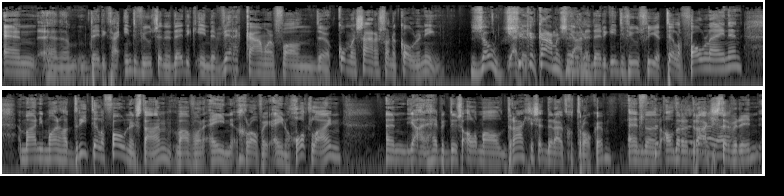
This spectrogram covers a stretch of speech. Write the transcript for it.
En eh, dan deed ik daar interviews en dat deed ik in de werkkamer van de commissaris van de koningin. Zo, Ja, dat- kamers. Ja, dan deed ik interviews via telefoonlijnen. Maar die man had drie telefoons staan, waarvan één, geloof ik, één hotline. En ja, heb ik dus allemaal draadjes eruit getrokken. En dan andere draadjes ja. er weer in.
